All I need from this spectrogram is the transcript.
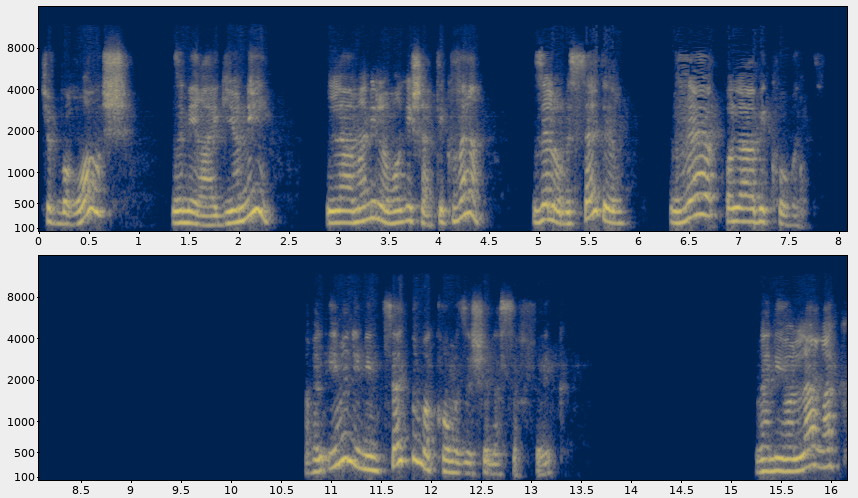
עכשיו, בראש זה נראה הגיוני. למה אני לא מרגישה תקווה? זה לא בסדר, ועולה הביקורת. אבל אם אני נמצאת במקום הזה של הספק, ואני עולה רק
